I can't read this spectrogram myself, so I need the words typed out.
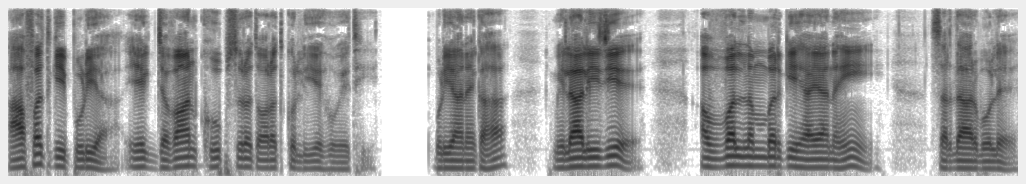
आफत की पुड़िया, एक जवान खूबसूरत औरत को लिए हुए थी। बुढ़िया ने कहा मिला लीजिए। अव्वल नंबर की है या नहीं? सरदार बोले,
